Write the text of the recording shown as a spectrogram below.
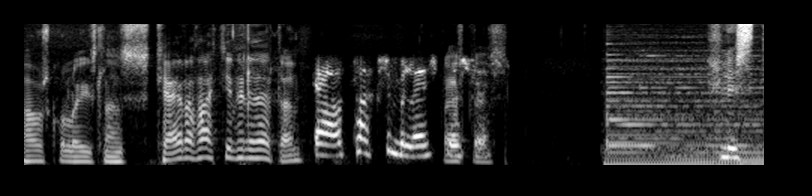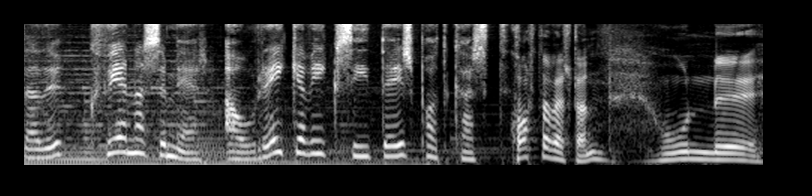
Háskóla Íslands. Kæra þakki fyrir þetta. Já, takk sem er leins. Hlustaðu hvena sem er á Reykjavík C-Days podcast. Kortaveldan, hún eh,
